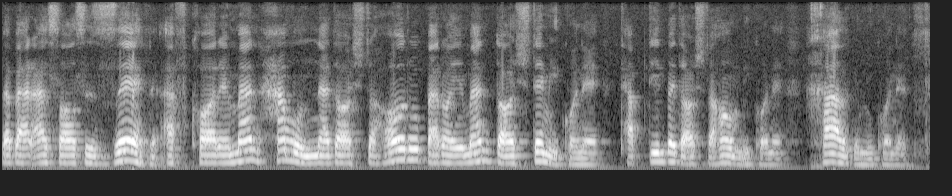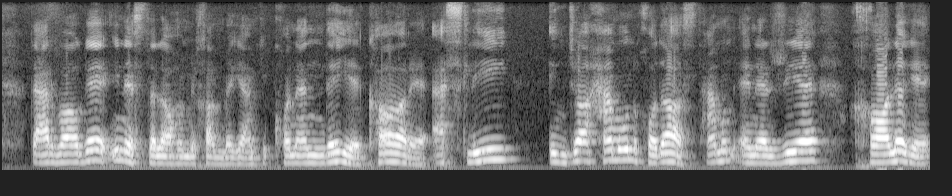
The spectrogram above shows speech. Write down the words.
و بر اساس ذهن افکار من همون نداشته ها رو برای من داشته می‌کنه تبدیل به داشته ها می‌کنه خلق می‌کنه. در واقع این اصطلاح رو می‌خوام بگم که کننده کار اصلی اینجا همون خداست همون انرژی خالقه.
